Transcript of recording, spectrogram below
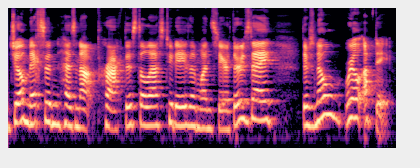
Joe Mixon has not practiced the last two days on Wednesday or Thursday. There's no real update.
